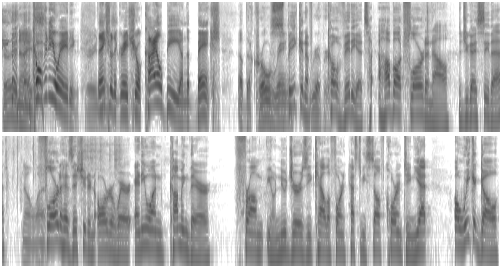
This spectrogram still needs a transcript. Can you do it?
Very nice. covidiating. Thanks nice. for the great show. Kyle B. on the banks of the Crow Wing Speaking of River. COVIDiots, how about Florida now? Did you guys see that? no what? Florida has issued an order where anyone coming there from you know New Jersey, California has to be self quarantined. Yet a week ago,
